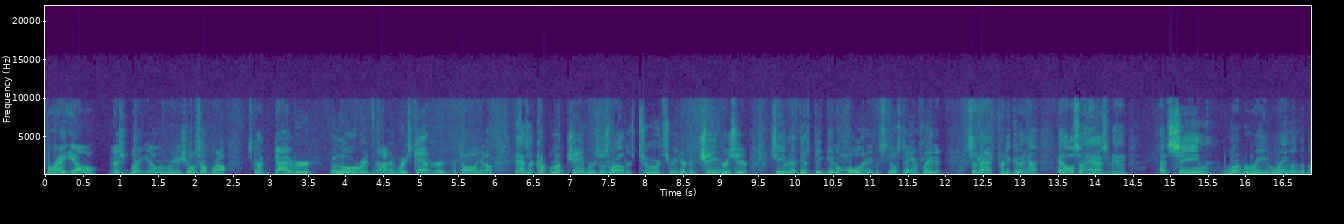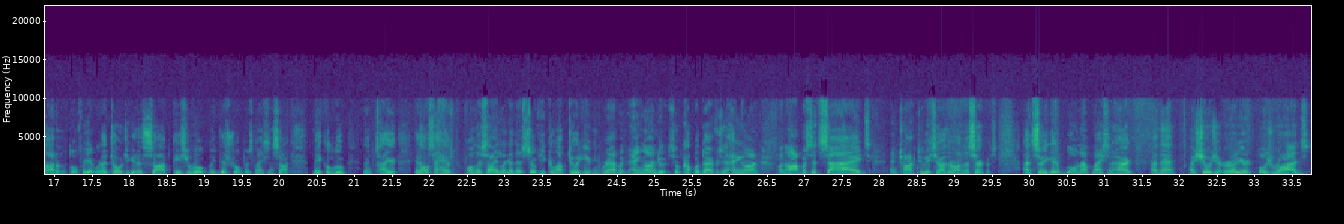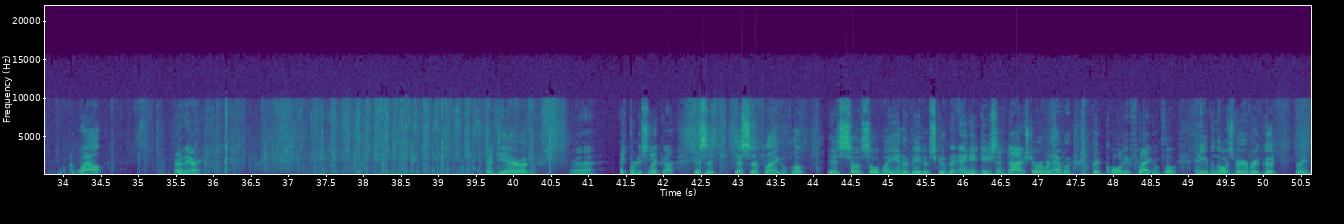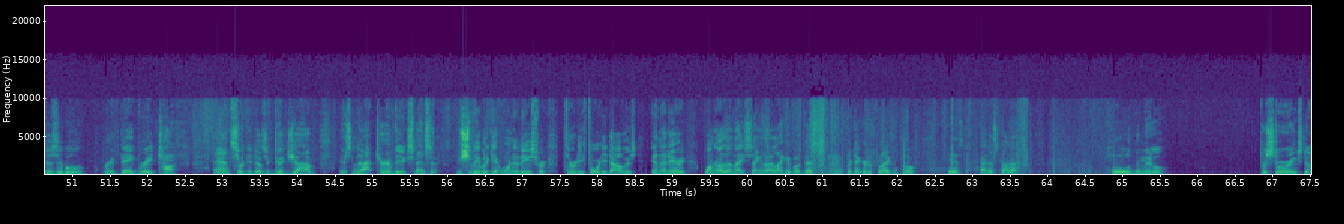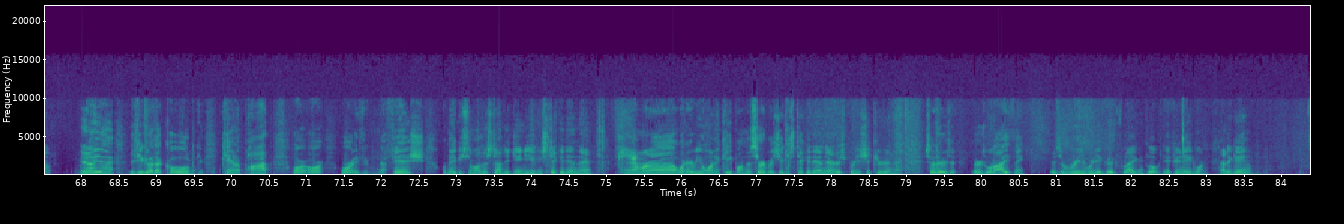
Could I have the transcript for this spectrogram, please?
Bright yellow. And this bright yellow really shows up well. It's got diver below written on it, which can't hurt at all, you know. It has a couple of chambers as well. There's two or three different chambers here. So even if this did get a hole in it, it would still stay inflated. So that's pretty good, huh? It also has That same rubbery ring on the bottom, don't forget what I told you, get a soft piece of rope, like this rope is nice and soft. Make a loop, then tie your, it also has on the side, look at this, so if you come up to it, you can grab it and hang on to it. So a couple of divers can hang on on opposite sides and talk to each other on the surface. And so you get it blown up nice and hard, and then I showed you earlier, those rods, well, there they are. There, Look at uh, that. That's pretty slick, huh? This is this uh, flag and float is uh, sold by Innovative Scuba. Any decent dive store would have a good quality flag and float. And even though it's very, very good, very visible, very big, very tough, and certainly does a good job, it's not terribly expensive. You should be able to get one of these for $30, $40 in that area. One other nice thing that I like about this particular flag and float is that it's got a hole in the middle for storing stuff. Yeah, yeah. If you got a cold can of pop or, or, or if a fish or maybe some other stuff that you need, you can stick it in there. Camera, whatever you want to keep on the surface, you can stick it in there and it's pretty secure in there. So there's, a, there's what I think is a really, really good flag and float if you need one. And again,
